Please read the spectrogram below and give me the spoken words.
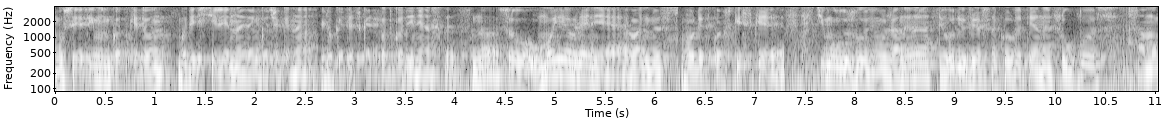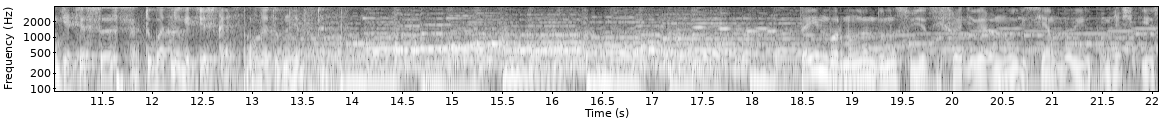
Бусе тимын котке он буде вселенной качакене люкет искать потко дине аслы. Но со умо явление ванмис волет кошкиске стимул узлуни ужаныны. Вылю жесна кылдет яны шуглус. А мог где тюссус тубат логит юскать. Вот эту бнюрта. Вормалын дуны сюжетиш радиоверан улис ямдыр йылпым яшкиз.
